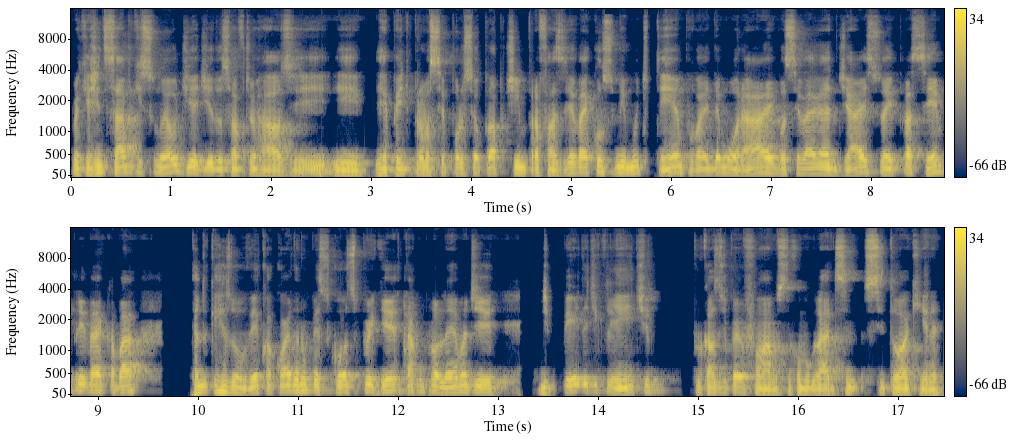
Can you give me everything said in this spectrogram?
porque a gente sabe que isso não é o dia a dia da software house e, e de repente para você pôr o seu próprio time para fazer vai consumir muito tempo, vai demorar e você vai adiar isso aí para sempre e vai acabar tendo que resolver com a corda no pescoço porque está com problema de, de perda de cliente por causa de performance, como o Gladson citou aqui, né?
